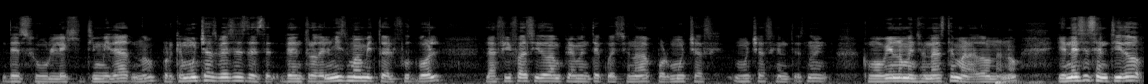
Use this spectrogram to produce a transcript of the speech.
de su legitimidad, ¿no? Porque muchas veces desde, dentro del mismo ámbito del fútbol la FIFA ha sido ampliamente cuestionada por muchas muchas gentes, ¿no? Como bien lo mencionaste, Maradona, ¿no? Y en ese sentido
